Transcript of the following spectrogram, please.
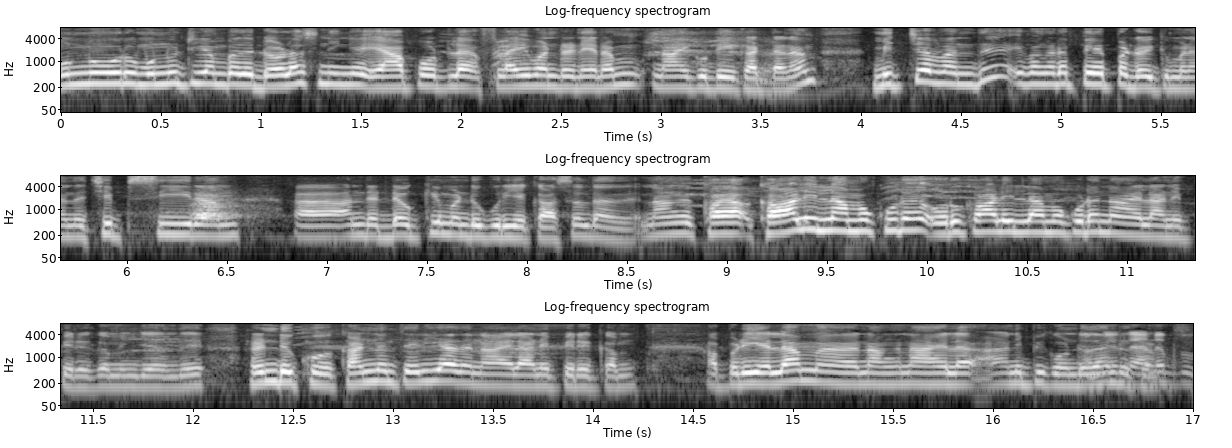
முந்நூறு முந்நூற்றி ஐம்பது டாலர்ஸ் நீங்கள் ஏர்போர்ட்டில் ஃப்ளை பண்ணுற நேரம் நாய்க்குட்டியை கட்டணம். மிச்சம் வந்து இவங்களோட பேப்பர் டாக்குமெண்ட் அந்த சிப் சீரம் அந்த டாக்குமெண்ட்டுக்குரிய காசு தான் நாங்கள் கா கால் இல்லாமல் கூட ஒரு கால் இல்லாமல் கூட நாயில் அனுப்பியிருக்கோம். இங்கேருந்து ரெண்டு கண்ணும் தெரியாத நாயில் அனுப்பியிருக்கோம். அப்படி எல்லாம் நாங்கள் நாயில் அனுப்பி கொண்டு தான் அனுப்பு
